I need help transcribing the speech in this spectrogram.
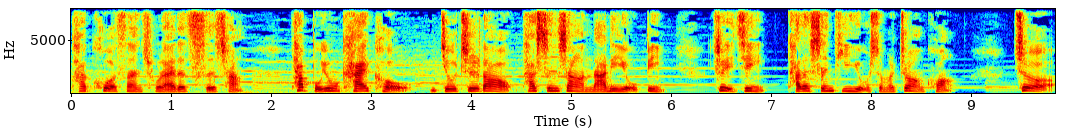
他扩散出来的磁场。他不用开口，你就知道他身上哪里有病。最近。他的身体有什么状况？这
